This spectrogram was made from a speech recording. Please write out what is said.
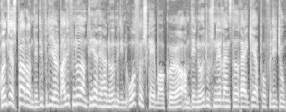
grunden til at spørge dig om det, det er, fordi jeg vil bare lige finde ud af, om det her det har noget med dine ordførerskaber at gøre, om det er noget, du sådan et eller andet sted reagerer på, fordi du,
